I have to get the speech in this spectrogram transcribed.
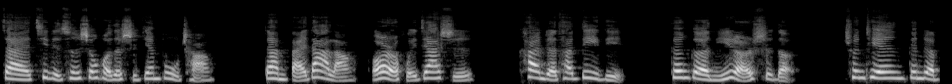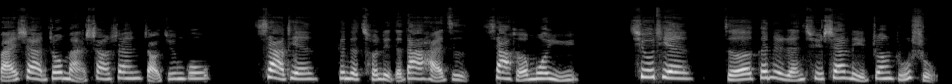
在七里村生活的时间不长，但白大郎偶尔回家时，看着他弟弟跟个泥人似的，春天跟着白善、周满上山找菌菇，夏天跟着村里的大孩子下河摸鱼，秋天则跟着人去山里装竹鼠，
